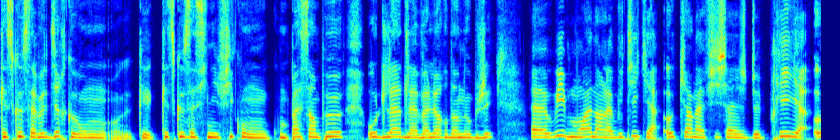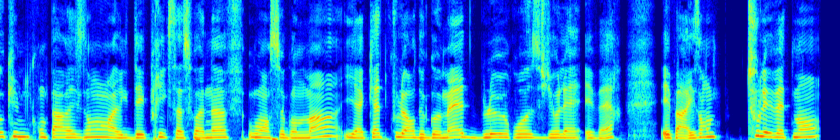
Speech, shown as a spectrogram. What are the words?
qu'est-ce que ça veut dire qu'on, qu'est-ce que ça signifie qu'on passe un peu au-delà de la valeur d'un objet? Oui, moi dans la boutique, il y a aucun affichage de prix, il y a aucune comparaison avec des prix que ça soit neuf ou en seconde main. Il y a quatre couleurs de gommettes bleu, rose, violet et vert. Et par exemple, tous les vêtements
